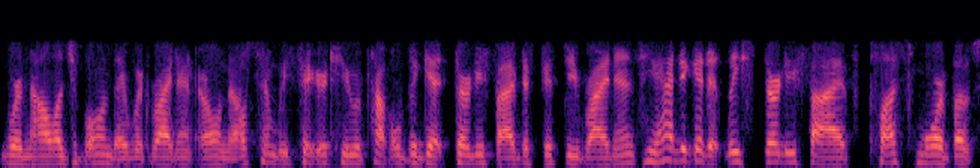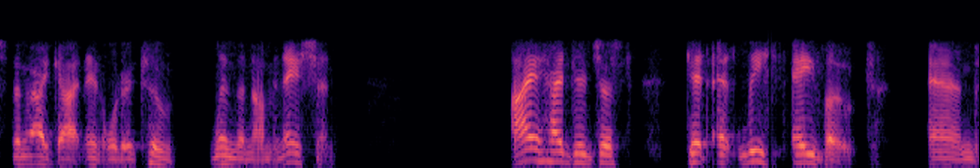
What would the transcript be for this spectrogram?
were knowledgeable and they would write in Earl Nelson. We figured he would probably get 35 to 50 write-ins. He had to get at least 35 plus more votes than I got in order to win the nomination. I had to just get at least a vote, and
